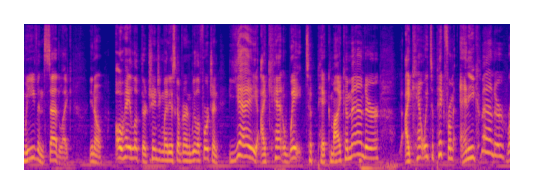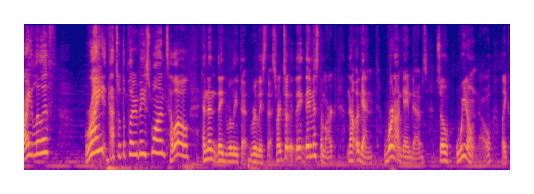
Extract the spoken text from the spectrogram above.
We even said like you know oh hey look they're changing mightiest governor and wheel of fortune. Yay I can't wait to pick my commander. I can't wait to pick from any commander right Lilith right? That's what the player base wants. Hello. And then they release that release this right? So they, they missed the mark. Now again we're not game devs so we don't know. Like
